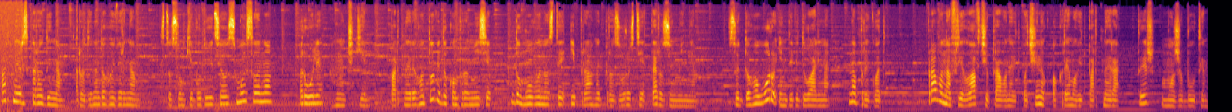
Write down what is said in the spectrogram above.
Партнерська родина родина договірна. Стосунки будуються осмислено, ролі гнучкі. Партнери готові до компромісів, домовленостей і прагнуть прозорості та розуміння. Суть договору індивідуальна, наприклад, право на фрілав чи право на відпочинок окремо від партнера теж може бути.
